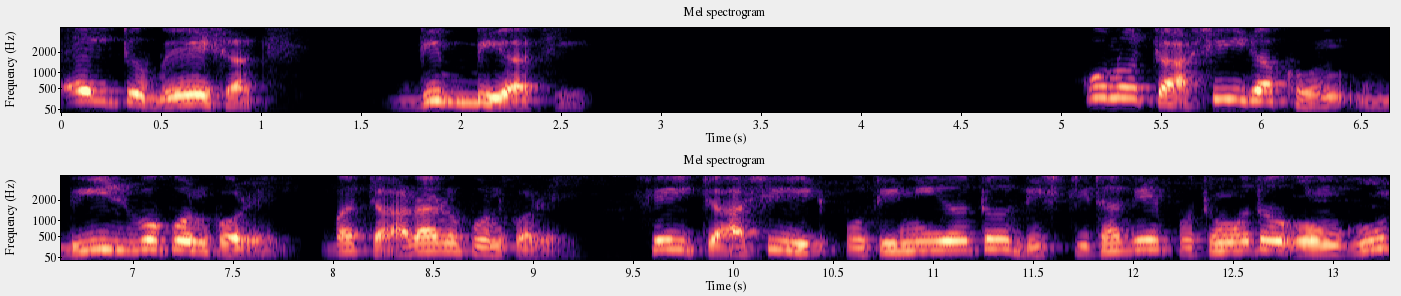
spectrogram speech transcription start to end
এই তো বেশ আছি, দিব্যি আছি। কোনো চাষি যখন বীজ বপন করে বা চারা রোপণ করে, সেই চাষির প্রতিনিয়ত দৃষ্টি থাকে প্রথমত অঙ্কুর,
